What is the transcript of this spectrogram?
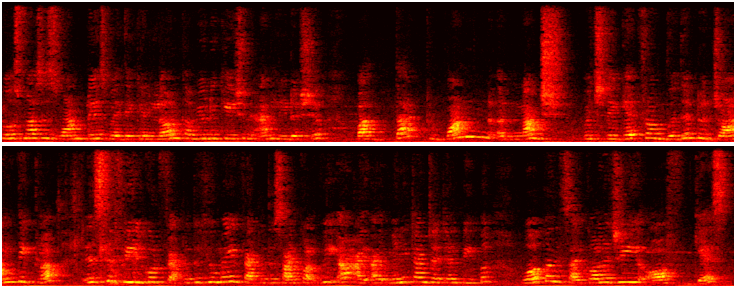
Toastmasters is one place where they can learn communication and leadership, but that one uh, nudge which they get from within to join the club is the feel good factor, the humane factor, the psychology. I, I, many times I tell people work on the psychology of guests.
